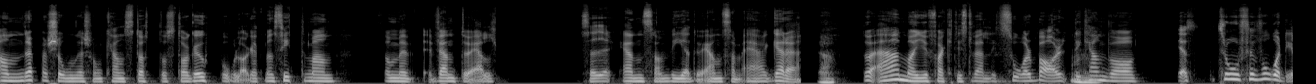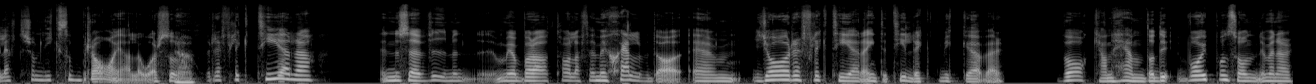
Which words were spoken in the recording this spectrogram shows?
andra personer som kan stötta och staga upp bolaget. Men sitter man som ev- eventuellt säger ensam vd och ensam ägare, Ja. då är man ju faktiskt väldigt sårbar. Det Mm. kan vara, jag tror för vår del, eftersom det gick så bra i alla år, så Ja. reflektera nu säger vi, men om jag bara talar för mig själv då, ehm, jag reflekterar inte tillräckligt mycket över vad kan hända. Och Det var ju på en sån, jag menar,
